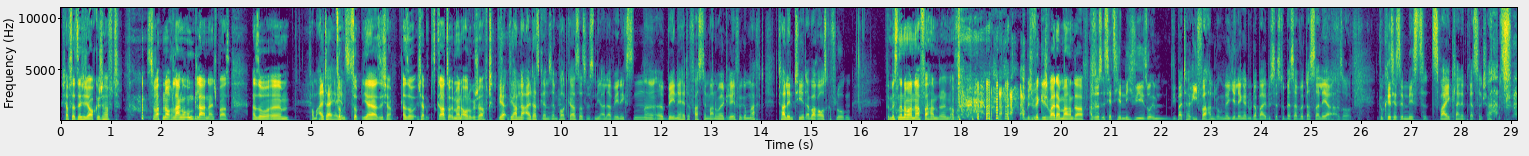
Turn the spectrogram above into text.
Ich habe es tatsächlich auch geschafft. es war noch lange unklar. Nein, Spaß. Also, ähm, Vom Alter her zum, jetzt. zum, ja, ja, sicher. Also, ich habe es gerade so in mein Auto geschafft. Wir, wir haben eine Altersgrenze im Podcast, das wissen die allerwenigsten. Äh, Bene hätte fast den Manuel Gräfe gemacht. Talentiert, aber rausgeflogen. Wir müssen dann nochmal nachverhandeln, ob, ob ich wirklich weitermachen darf. Also das ist jetzt hier nicht wie so im, wie bei Tarifverhandlungen, ne? Je länger du dabei bist, desto besser wird das Salär. Also du kriegst jetzt demnächst zwei kleine Brezelscharts.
